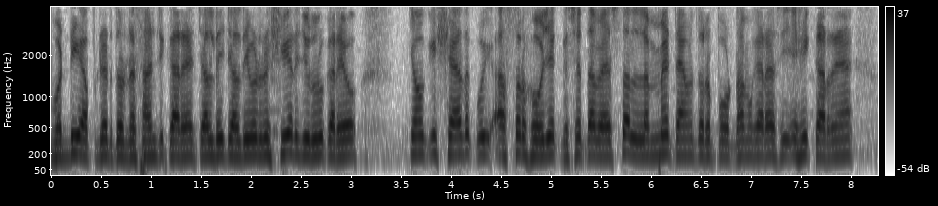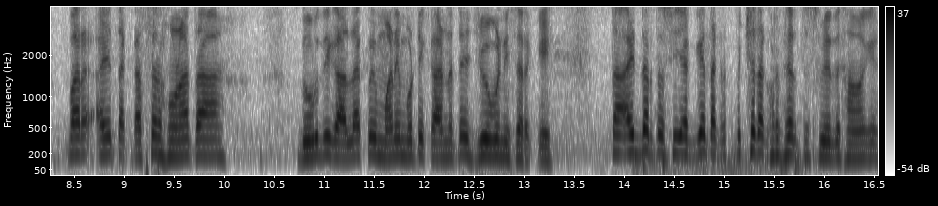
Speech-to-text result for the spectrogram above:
ਵੱਡੀ ਅਪਡੇਟ ਤੁਹਾਡੇ ਨਾਲ ਸਾਂਝੀ ਕਰ ਰਿਹਾ। ਚਲਦੀ ਚਲਦੀ ਜਲਦੀ ਵੀਡੀਓ ਨੂੰ ਸ਼ੇਅਰ ਜ਼ਰੂਰ ਕਰਿਓ, ਕਿਉਂਕਿ ਸ਼ਾਇਦ ਕੋਈ ਅਸਰ ਹੋ ਜਾਏ ਕਿਸੇ ਤਾਂ ਵੈਸੇ ਤਾਂ ਲੰਮੇ ਟਾਈਮ ਤੋਂ ਰਿਪੋਰਟਾਂ ਵਗੈਰਾ ਅਸੀਂ ਇਹੀ ਕਰ ਰਹੇ ਹਾਂ, ਪਰ ਅਜੇ ਤੱਕ ਅਸਰ ਹੋਣਾ ਤਾਂ ਦੂਰ ਦੀ ਗੱਲ ਹੈ। ਕੋਈ ਮਾੜੀ ਮੋਟੀ ਕਾਰਨ ਤੇ ਜੂ ਵੀ ਨਹੀਂ ਸਰਕੀ। ਤਾਂ ਇੱਧਰ ਤੁਸੀਂ ਅੱਗੇ ਤੱਕ, ਪਿੱਛੇ ਤੱਕ ਹੁਣ ਫਿਰ ਤਸਵੀਰ ਦਿਖਾਵਾਂਗੇ।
